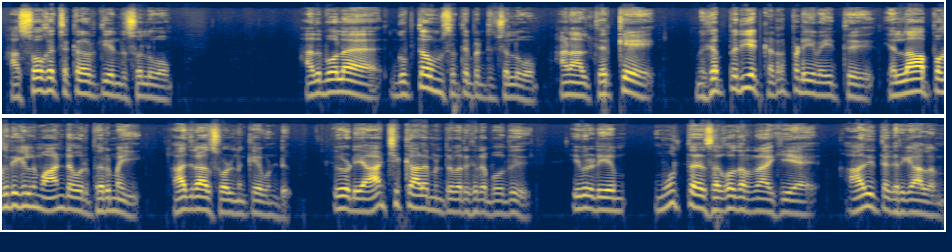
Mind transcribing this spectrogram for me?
அசோக சக்கரவர்த்தி என்று சொல்லுவோம். அதுபோல குப்த வம்சத்தை பற்றி சொல்லுவோம். ஆனால் தெற்கே மிகப்பெரிய கடற்படையை வைத்து எல்லா பகுதிகளிலும் ஆண்ட ஒரு பெருமை ராஜராஜ சோழனுக்கே உண்டு. இவருடைய ஆட்சி காலம் என்று வருகிற போது இவருடைய மூத்த சகோதரனாகிய ஆதித்த கரிகாலன்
